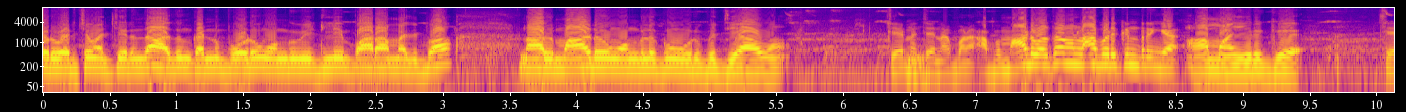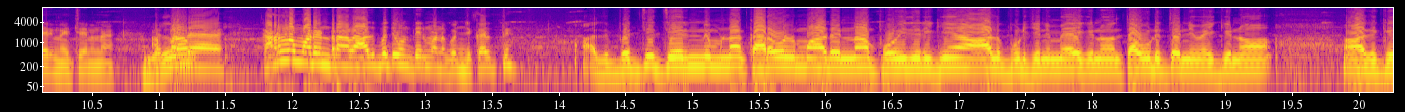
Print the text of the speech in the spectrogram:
ஒரு வருஷம் வச்சுருந்தா அதுவும் கன்று போடும். உங்கள் வீட்லேயும் பாராமதிப்பாக நாலு மாடும் உங்களுக்கும் உற்பத்தி ஆகும். சரிண்ணா சரிண்ணா. அப்போ அப்போ மாடு வளர்த்தா லாபம் இருக்குன்றீங்க. ஆமாம் இருக்குது சரிண்ணா சரிண்ணா. எல்லாம் அந்த மாடுன்றாங்களா அதை பற்றி உங்களுக்கு தெரியுமா கொஞ்சம் கருத்து? அதை பற்றி தெரியணும்னா கறவல் மாடுன்னா பொய்திரிக்கும் ஆள் பிடிச்சின்னு மேய்க்கணும் தவிடு தண்ணி வைக்கணும் அதுக்கு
